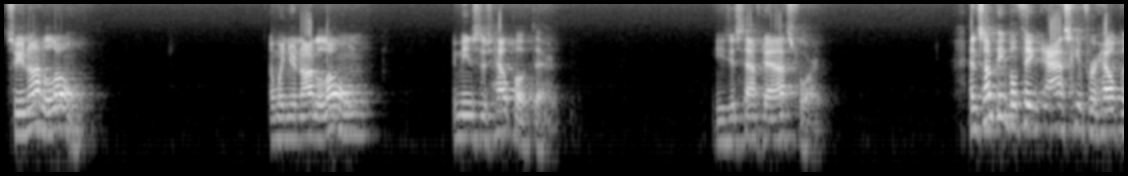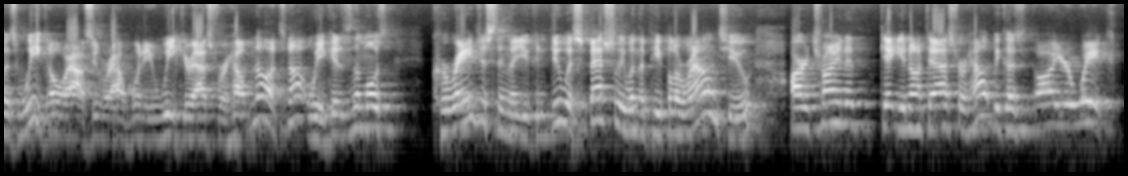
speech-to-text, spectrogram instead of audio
So you're not alone. And when you're not alone, it means there's help out there. You just have to ask for it. And some people think asking for help is weak. Oh, asking for help when you're weak, you're asking for help. No, it's not weak. It is the most courageous thing that you can do, especially when the people around you are trying to get you not to ask for help because, oh, you're weak.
